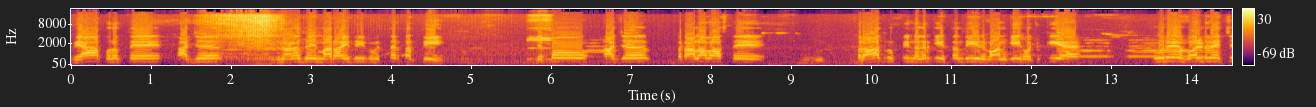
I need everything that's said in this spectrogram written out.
ਵਿਆਹ ਪੁਰਬ ਤੇ ਅੱਜ ਗੁਰੂ ਨਾਨਕ ਦੇਵ ਮਹਾਰਾਜ ਦੀ ਪਵਿੱਤਰ ਧਰਤੀ, ਜਿੱਥੋਂ ਅੱਜ ਬਟਾਲਾ ਵਾਸਤੇ ਬਰਾਤ ਰੂਪੀ ਨਗਰ ਕੀਰਤਨ ਦੀ ਰਵਾਨਗੀ ਹੋ ਚੁੱਕੀ ਹੈ। ਪੂਰੇ ਵਰਲਡ ਵਿੱਚ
